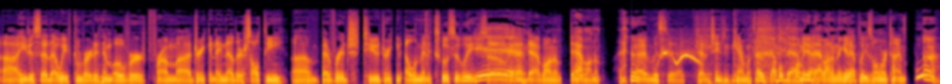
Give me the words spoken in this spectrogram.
Uh, he just said that we've converted him over from uh, drinking another salty uh, beverage to drinking LMNT exclusively. So Yeah. yeah, dab on him, dab on him. I missed it. I had to change the camera. That was double dab. Want me Yeah. to dab on him again? Yeah, please, one more time. Uh,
